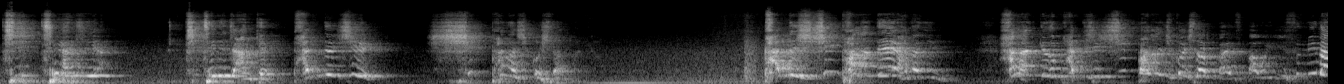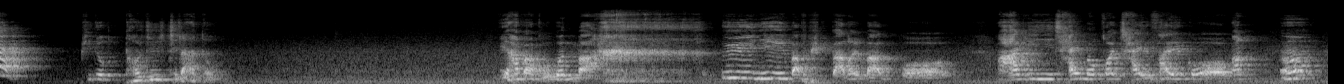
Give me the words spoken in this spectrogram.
지체하지 지체되지 않게 반드시 심판하실 것이다 말이야. 반드시 심판한데 하나님 하나님께서 심판하실 것이라고 말씀하고 있습니다. 비록 더질지라도 이 하박국은 막 의인이 막 핍박을 받고 악인이 잘 먹고 잘 살고 막 어?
